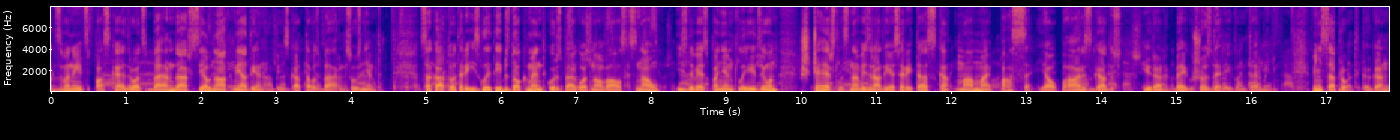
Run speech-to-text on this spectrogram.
atzvanīts, paskaidrots, bērndārs jau nākamajā dienā bijis gatavs bērns uzņemt. Sakārtot arī izglītības dokumenti, kurus bēgot no valsts nav izdevies paņemt līdzi, un šķērslis nav izrādījies arī tas, ka mammai pase jau pāris gadus ir ar beigušos derīguma termiņu. Viņa saprot, ka gan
